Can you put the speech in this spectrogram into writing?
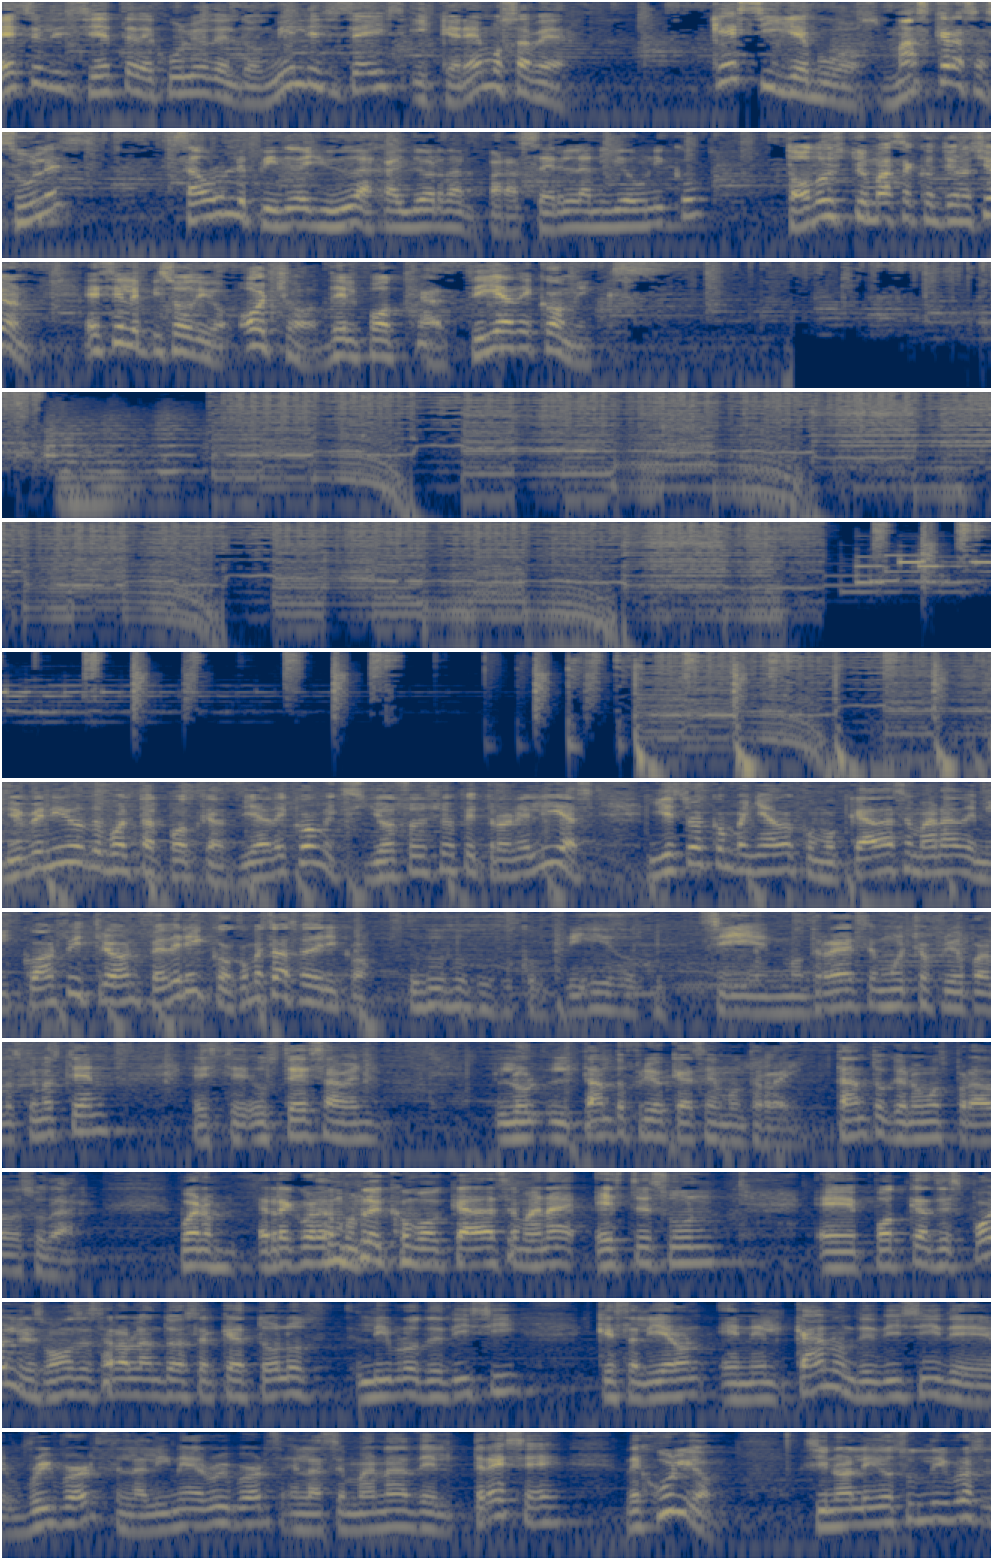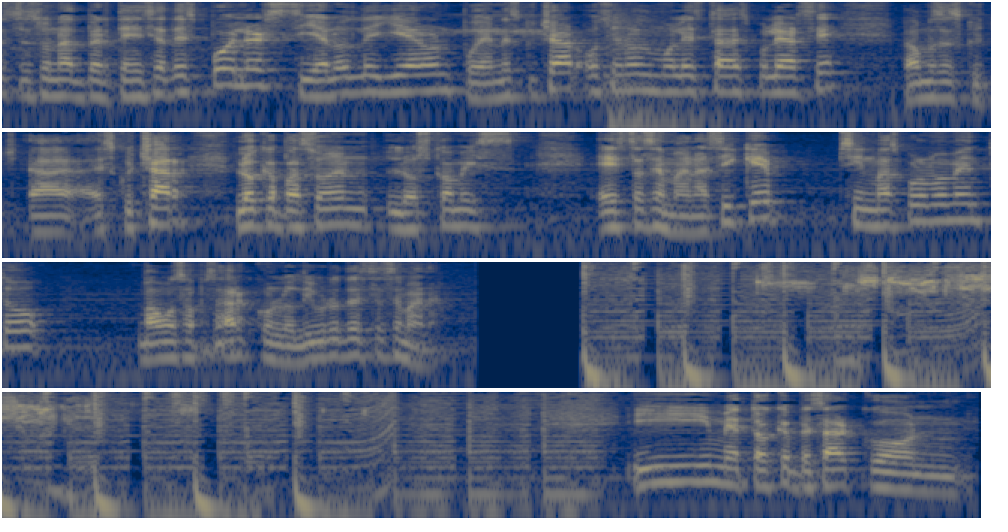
Es el 17 de julio del 2016 y queremos saber, ¿qué sigue Búhos? ¿Máscaras azules? Sauron le pidió ayuda a Hal Jordan para hacer el anillo único. Todo esto y más a continuación. Es el episodio 8 del podcast Día de Cómics. Bienvenidos de vuelta al podcast Día de Cómics. Yo soy su anfitrión Elías y estoy acompañado como cada semana de mi coanfitrión Federico. ¿Cómo estás, Federico? Uh, con frío. Sí, en Monterrey hace mucho frío. Para los que no estén, este, ustedes saben lo, el tanto frío que hace en Monterrey. Tanto que no hemos parado de sudar. Bueno, recordémosle como cada semana, este es un eh, podcast de spoilers. Vamos a estar hablando acerca de todos los libros de DC que salieron en el canon de DC de Rebirth, en la línea de Rebirth, en la semana del 13 de julio. Si no han leído sus libros, esta es una advertencia de spoilers. Si ya los leyeron, pueden escuchar. O si no les molesta spoilearse, vamos a, escuchar lo que pasó en los cómics esta semana. Así que, sin más por el momento, vamos a pasar con los libros de esta semana. Y me toca empezar con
